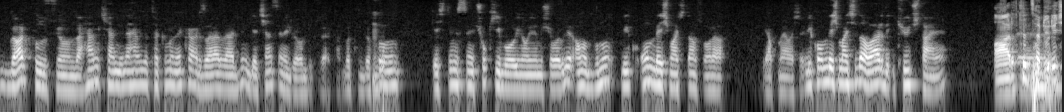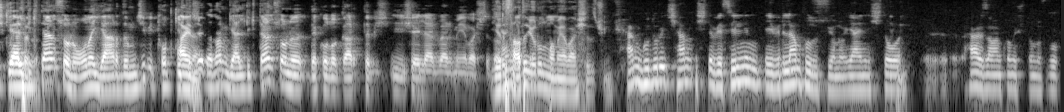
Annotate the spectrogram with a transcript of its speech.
guard pozisyonunda hem kendine hem de takıma ne kadar zarar verdiğini geçen sene gördük zaten. Bakın De Colo'nun geçtiğimiz sene çok iyi bir oyun oynamış olabilir ama bunu ilk 15 maçtan sonra yapmaya başladı. İlk 15 maçı da vardı 2-3 tane. Artı Tabii, Buduric geldikten sonra ona yardımcı bir top Aynen. getirecek adam geldikten sonra Dekolo Guard'da bir şeyler vermeye başladı. Yarı Yani- sahada yorulmamaya başladı çünkü. Hem Guduric hem işte Veseli'nin evrilen pozisyonu yani işte o e, her zaman konuştuğumuz bu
